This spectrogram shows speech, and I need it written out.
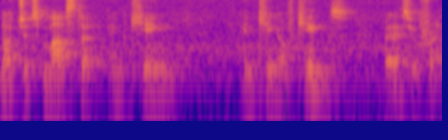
not just master and king and king of kings, but as your friend.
